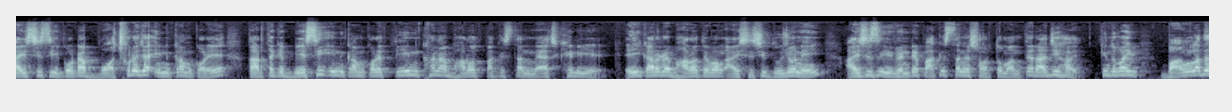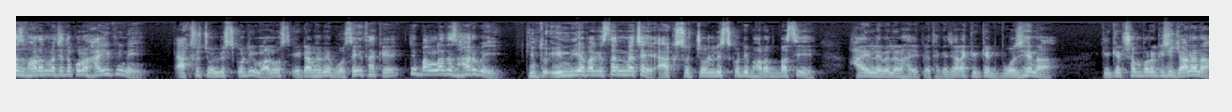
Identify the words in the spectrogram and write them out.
আইসিসি গোটা বছরে যা ইনকাম করে, তার থেকে বেশি ইনকাম করে তিনখানা ভারত পাকিস্তান ম্যাচ খেলিয়ে। এই কারণে ভারত এবং আইসিসি দুজনেই আইসিসি ইভেন্টে পাকিস্তানের শর্ত মানতে রাজি হয়। কিন্তু ভাই, বাংলাদেশ ভারত ম্যাচে তো কোনো হাইপই নেই। একশো চল্লিশ কোটি মানুষ এটা ভেবে বসেই থাকে যে বাংলাদেশ হারবেই। কিন্তু ইন্ডিয়া পাকিস্তান ম্যাচে একশো চল্লিশ কোটি ভারতবাসী হাই লেভেলের হাইপে থাকে। যারা ক্রিকেট বোঝে না ক্রিকেট সম্পর্কে কিছু জানে না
